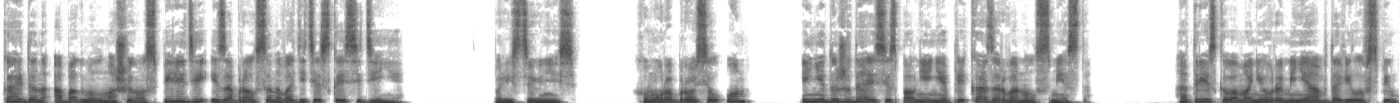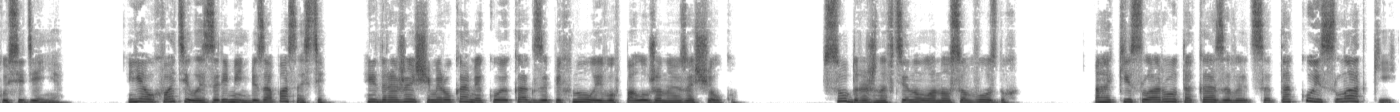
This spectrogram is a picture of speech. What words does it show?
Кайден обогнул машину спереди и забрался на водительское сиденье. «Пристегнись», — хмуро бросил он и, не дожидаясь исполнения приказа, рванул с места. От резкого маневра меня вдавило в спинку сиденья. Я ухватилась за ремень безопасности и дрожащими руками кое-как запихнула его в положенную защелку. Судорожно втянула носом воздух. А кислород, оказывается, такой сладкий.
